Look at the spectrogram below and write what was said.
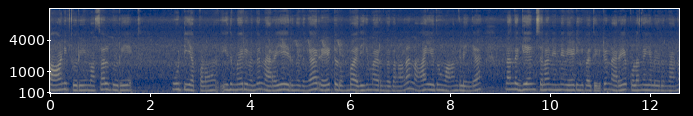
பானிபூரி மசால் பூரி ஊட்டி அப்பளம் இது மாதிரி வந்து நிறைய இருந்ததுங்க. ரேட்டு ரொம்ப அதிகமாக இருந்ததுனால நான் எதுவும் வாங்கலைங்க. நான் அந்த கேம்ஸ் எல்லாம் நின்று வேடிக்கை பார்த்துக்கிட்டு நிறைய குழந்தைகள் இருந்தாங்க.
